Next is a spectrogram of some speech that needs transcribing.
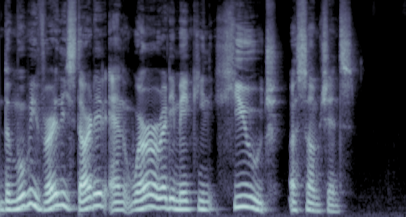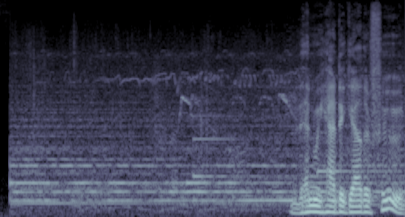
The movie barely started and we're already making huge assumptions. Then we had to gather food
